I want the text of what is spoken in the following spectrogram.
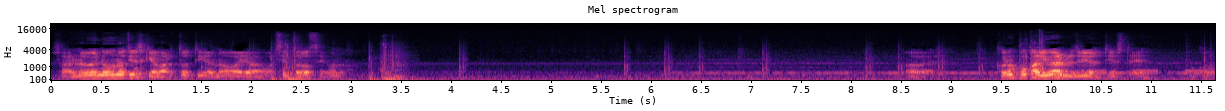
O sea, al 911 tienes que llamar tú, tío, ¿no? O al 112, bueno. A ver. Con un poco al libre albedrío el tío este, ¿eh? Un poco...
